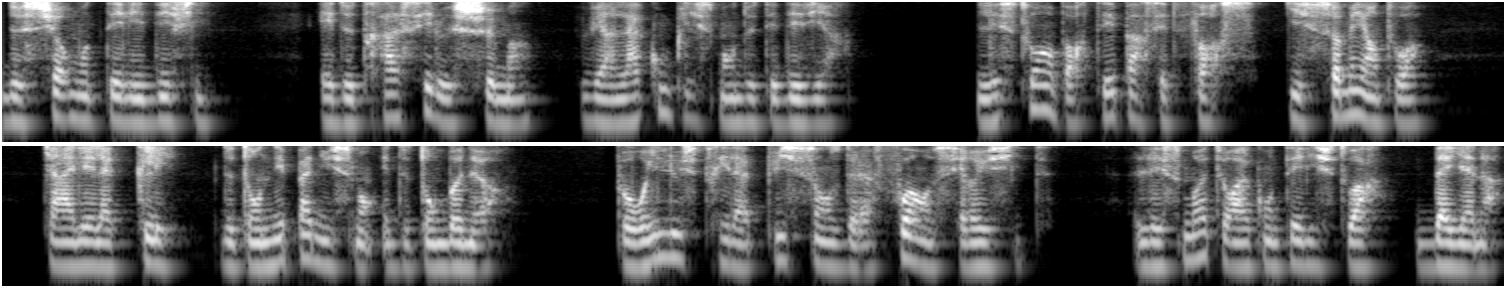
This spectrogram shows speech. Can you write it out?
de surmonter les défis et de tracer le chemin vers l'accomplissement de tes désirs. Laisse-toi emporter par cette force qui sommeille en toi, car elle est la clé de ton épanouissement et de ton bonheur. Pour illustrer la puissance de la foi en ses réussites, laisse-moi te raconter l'histoire d'Ayana,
